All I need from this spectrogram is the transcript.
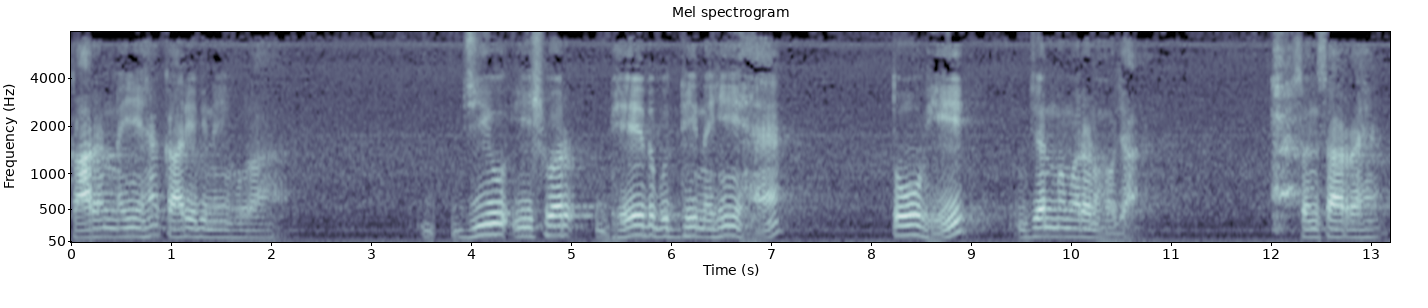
कारण नहीं है, कार्य भी नहीं हो रहा है। जीव ईश्वर भेद बुद्धि नहीं है तो भी जन्म मरण हो जाए। संसार रहे।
